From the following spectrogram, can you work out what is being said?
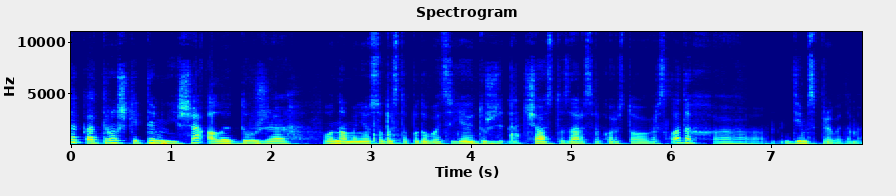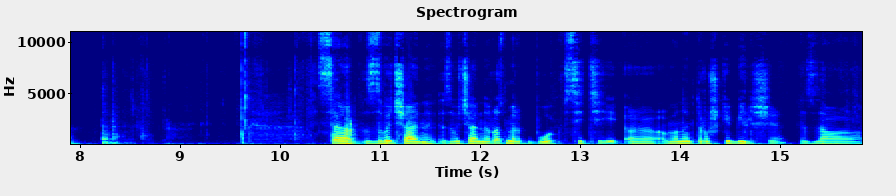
така трошки темніша, але дуже вона мені особисто подобається. Я її дуже часто зараз використовую в розкладах. е, Дім з привидами. Це звичайний, звичайний розмір, бо в сіті е, вони трошки більші за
